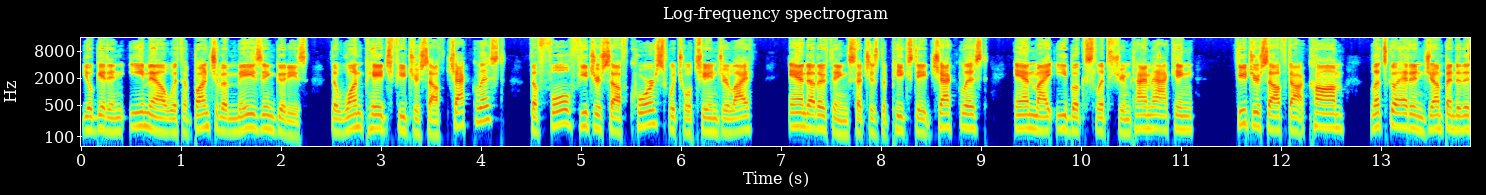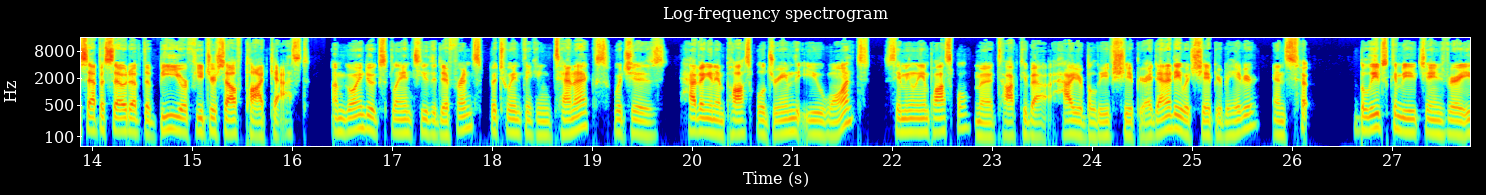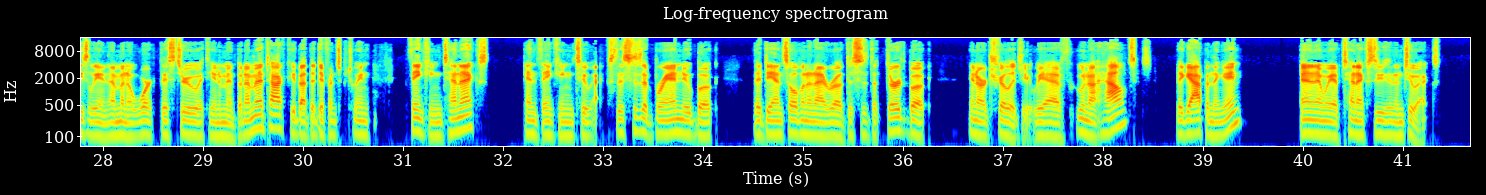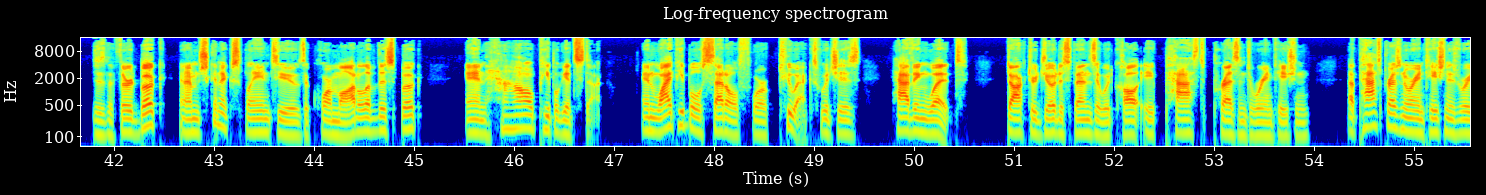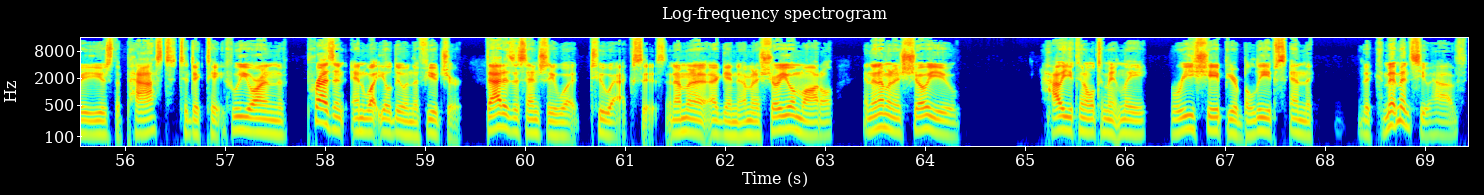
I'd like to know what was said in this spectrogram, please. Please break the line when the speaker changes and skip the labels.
You'll get an email with a bunch of amazing goodies the one page Future Self checklist, the full Future Self course, which will change your life, and other things such as the peak state checklist and my ebook Slipstream Time Hacking futureself.com. Let's go ahead and jump into this episode of the Be Your Future Self podcast. I'm going to explain to you the difference between thinking 10x, which is having an impossible dream that you want, seemingly impossible. I'm going to talk to you about how your beliefs shape your identity, which shape your behavior. And so beliefs can be changed very easily. And I'm going to work this through with you in a minute. But I'm going to talk to you about the difference between thinking 10x and thinking 2x. This is a brand new book that Dan Sullivan and I wrote. This is the third book in our trilogy. We have Who Not How, The Gap and the Gain, and then we have 10x easier than 2x. This is the third book, and I'm just going to explain to you the core model of this book and how people get stuck and why people settle for 2x, which is having what Dr. Joe Dispenza would call a past present orientation. A past present orientation is where you use the past to dictate who you are in the present and what you'll do in the future. That is essentially what 2x is. And I'm going to, again, I'm going to show you a model and then I'm going to show you how you can ultimately reshape your beliefs and the, the commitments you have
